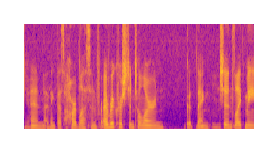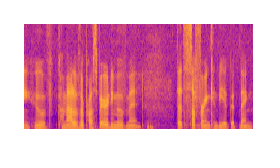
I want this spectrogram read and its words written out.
Yeah. And I think that's a hard lesson for every Christian to learn. Good thing. Christians like me who have come out of the prosperity movement, that suffering can be a good thing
